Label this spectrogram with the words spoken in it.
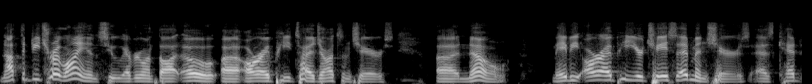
Not the Detroit Lions, who everyone thought, oh, uh, R.I.P. Ty Johnson shares. Uh, no, maybe R.I.P. your Chase Edmonds shares as Ke-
